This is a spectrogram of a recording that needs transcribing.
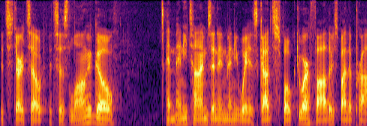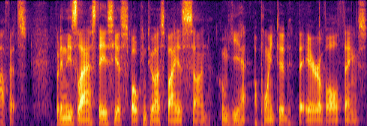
It starts out, it says, Long ago, At many times and in many ways, God spoke to our fathers by the prophets. But in these last days, he has spoken to us by his Son, whom he appointed the heir of all things,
